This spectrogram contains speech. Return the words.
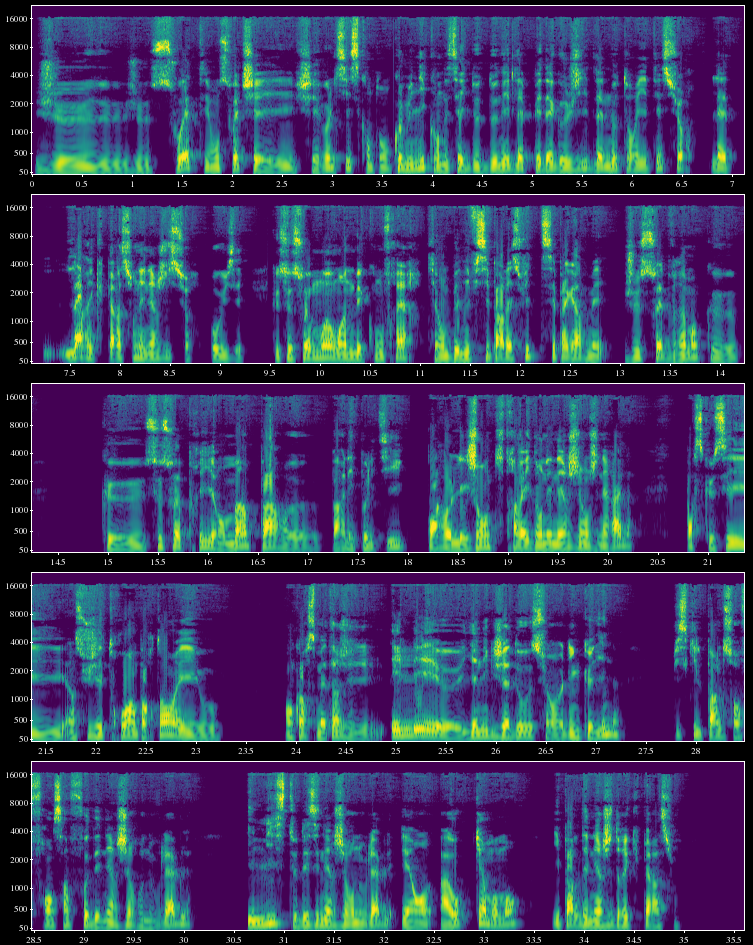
je, je souhaite et on souhaite chez, chez Volsys, quand on communique, on essaye de donner de la pédagogie, de la notoriété sur la, la récupération d'énergie sur eau usée. Que ce soit moi ou un de mes confrères qui en bénéficie par la suite, c'est pas grave, mais je souhaite vraiment que que ce soit pris en main par euh, par les politiques, par les gens qui travaillent dans l'énergie en général, parce que c'est un sujet trop important et encore ce matin j'ai ailé euh, Yannick Jadot sur LinkedIn puisqu'il parle sur France Info d'énergie renouvelable. Il liste des énergies renouvelables et à aucun moment il parle d'énergie de récupération.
